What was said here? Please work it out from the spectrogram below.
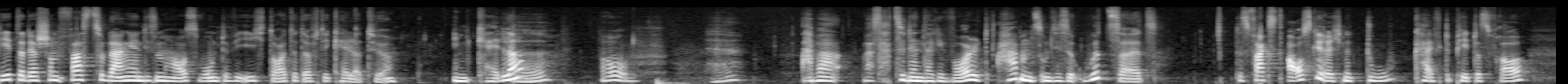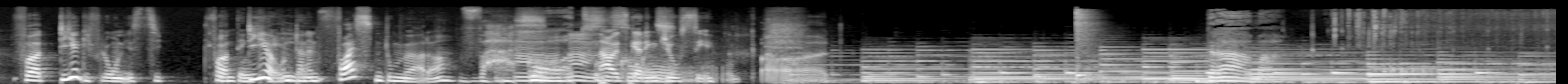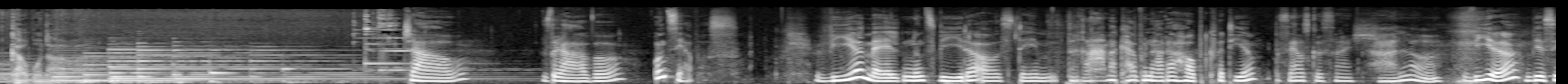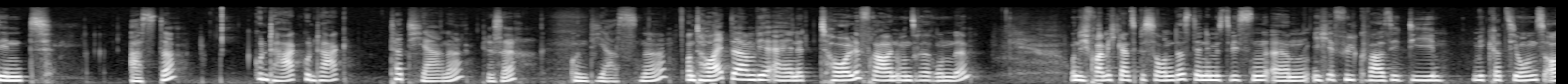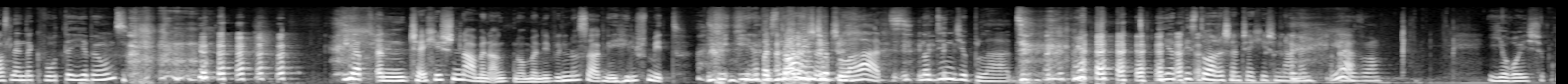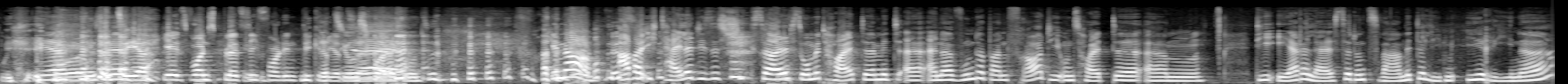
Peter, der schon fast so lange in diesem Haus wohnte wie ich, deutete auf die Kellertür. Im Keller? Oh. Hä? Aber was hat sie denn da gewollt? Abends um diese Uhrzeit? Das fragst ausgerechnet du, keifte Peters Frau. Vor dir geflohen ist sie. Vor dir Keller? und deinen Fäusten, du Mörder. Was? Gott. Now it's getting juicy. Drama. Carbonara. Ciao, Zdravo und Servus. Wir melden uns wieder aus dem Drama Carbonara Hauptquartier. Servus, grüß euch. Hallo. Wir, wir sind Asta, Guten Tag, guten Tag. Tatjana Grüß euch. und Jasna. Und heute haben wir eine tolle Frau in unserer Runde. Und ich freue mich ganz besonders, denn ihr müsst wissen, ähm, ich erfülle quasi die Migrations-Ausländerquote hier bei uns. Ihr habt einen tschechischen Namen angenommen. Ich will nur sagen, ich hilf mit. But not in your blood. Not in your blood. Ich habe historisch einen tschechischen Namen. Ja. Also, Ja, ist schon gut. Ja, sehr Jetzt wollen sie plötzlich voll integriert sein. Migrationsvordergrund. Genau, aber ich teile dieses Schicksal somit heute mit äh, einer wunderbaren Frau, die uns heute ähm, die Ehre leistet, und zwar mit der lieben Irina.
